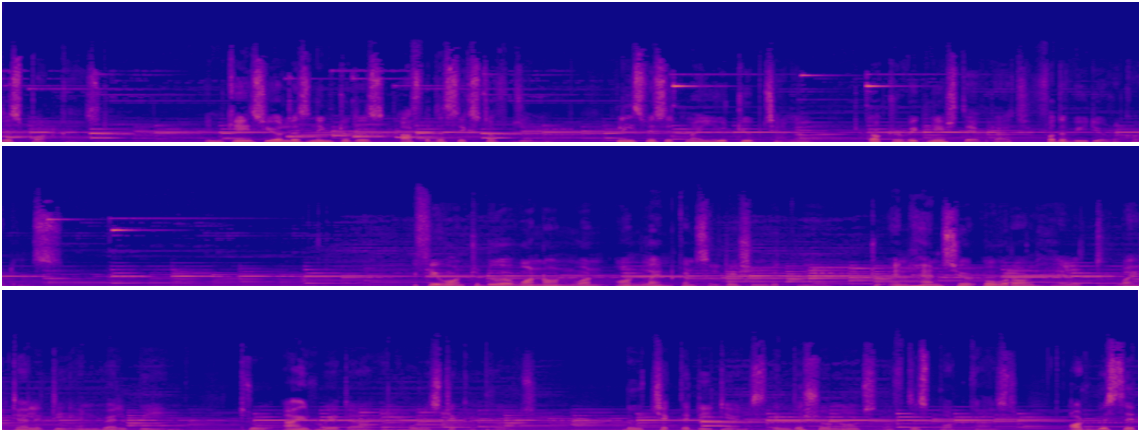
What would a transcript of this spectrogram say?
this podcast. In case you are listening to this after the 6th of June, please visit my YouTube channel, Dr. Vignesh Devraj, for the video recordings. If you want to do a one on one online consultation with me to enhance your overall health, vitality, and well being through Ayurveda and holistic approach, do check the details in the show notes of this podcast or visit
